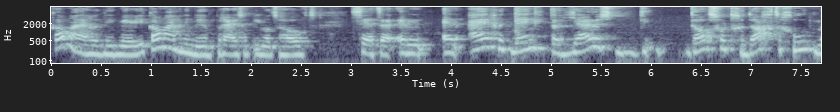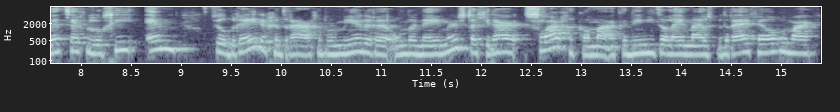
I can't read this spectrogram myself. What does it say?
kan eigenlijk niet meer. Je kan eigenlijk niet meer een prijs op iemands hoofd zetten. En, en eigenlijk denk ik dat juist die, dat soort gedachtegoed met technologie en veel breder gedragen door meerdere ondernemers, dat je daar slagen kan maken die niet alleen mij als bedrijf helpen, maar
